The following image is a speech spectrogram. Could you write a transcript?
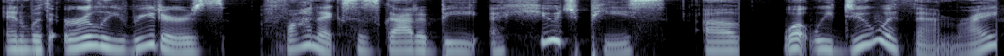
And with early readers, phonics has got to be a huge piece of what we do with them, right?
